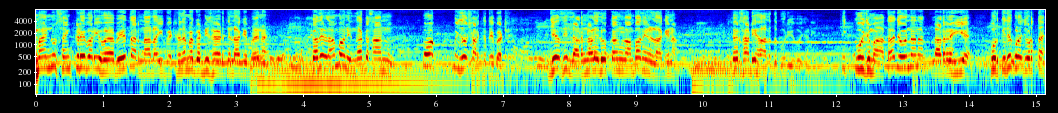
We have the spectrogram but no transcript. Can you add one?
ਮੈਨੂੰ ਸੈਂਕੜੇ ਵਾਰੀ ਹੋਇਆ ਵੀ ਇਹ ਧਰਨਾ ਲਾਈ ਬੈਠਾ ਤਾਂ ਮੈਂ ਗੱਡੀ ਸਾਈਡ ਤੇ ਲਾ ਕੇ ਬਹਿਣਾ। ਕਦੇ ਲਾਂਭਾ ਨਹੀਂ ਦਿੰਦਾ ਕਿਸਾਨ ਨੂੰ। ਉਹ ਵੀ ਸੜਕ ਤੇ ਬੈਠੇ। ਜੇ ਅਸੀਂ ਲੜਨ ਵਾਲੇ ਲੋਕਾਂ ਨੂੰ ਲਾਂਭਾ ਦੇਣ ਲੱਗੇ ਨਾ, ਫਿਰ ਸਾਡੀ ਹਾਲਤ ਬੁਰੀ ਹੋ ਜਾਣੀ। ਇੱਕੋ ਹੀ ਜਮਾਤ ਆ, ਜੋ ਇਹਨਾਂ ਨਾਲ ਲੜ ਰਹੀ ਹੈ। ਹੋਰ ਕਿਹਦੇ ਕੋਲ ਜ਼ਰੂਰਤ ਹੈ?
